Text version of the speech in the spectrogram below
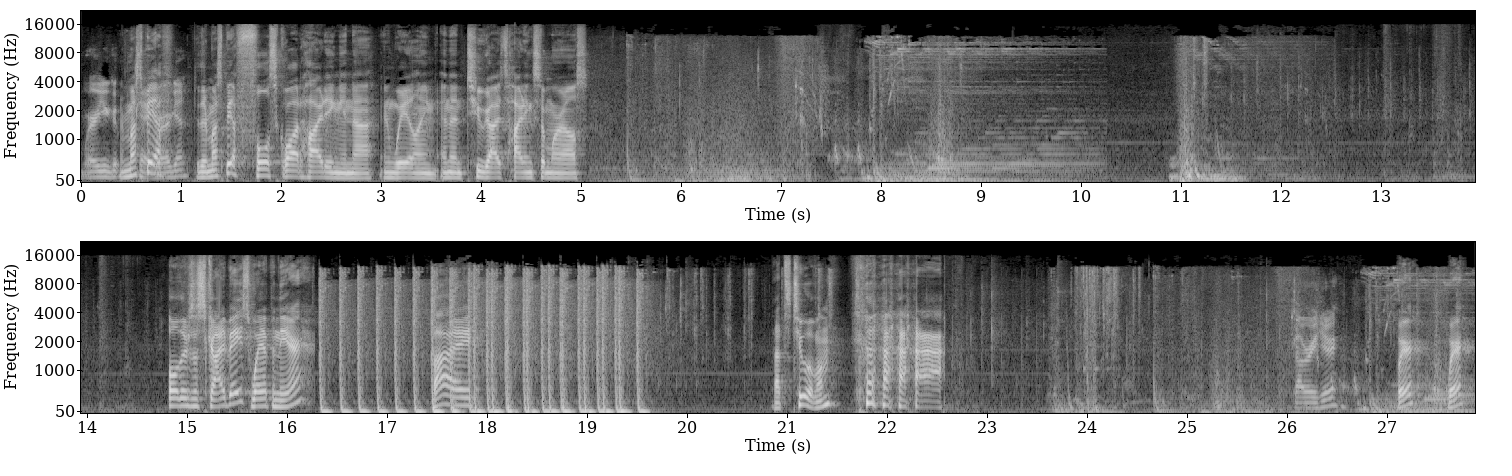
where are you? There must okay, be a again? there must be a full squad hiding in uh in Wailing, and then two guys hiding somewhere else. Oh, there's a sky base way up in the air. Bye. That's two of them. Got right here. Where? Where?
